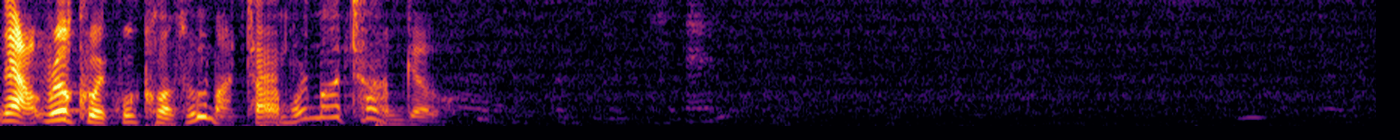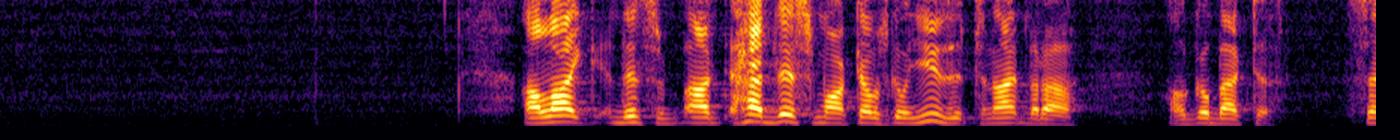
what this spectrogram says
Now, real quick, we'll close. Where'd my time? Where'd my time go? I like this. I had this marked. I was going to use it tonight, but I, I'll go back to 2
